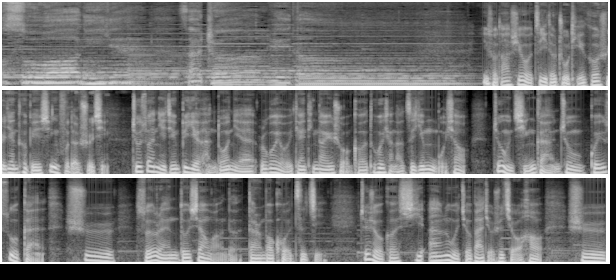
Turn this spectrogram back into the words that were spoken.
诉我你也在这里等。一所大学有自己的主题歌是一件特别幸福的事情。就算你已经毕业很多年，如果有一天听到一首歌，都会想到自己母校。这种情感，这种归宿感，是所有人都向往的，当然包括我自己。这首歌《西安路九百九十九号》是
